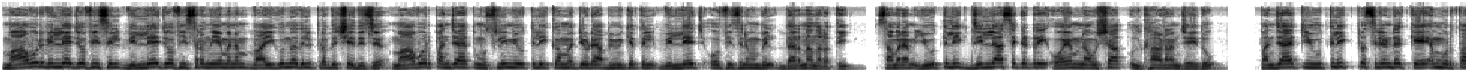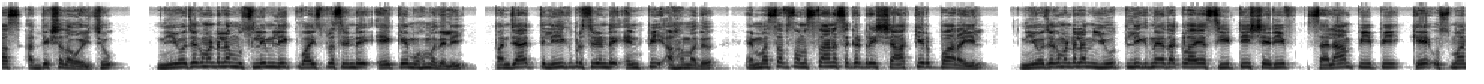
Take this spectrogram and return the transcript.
മാവൂർ വില്ലേജ് ഓഫീസിൽ വില്ലേജ് ഓഫീസർ നിയമനം വൈകുന്നതിൽ പ്രതിഷേധിച്ച് മാവൂർ പഞ്ചായത്ത് മുസ്ലിം യൂത്ത് ലീഗ് കമ്മിറ്റിയുടെ ആഭിമുഖ്യത്തിൽ വില്ലേജ് ഓഫീസിന് മുമ്പിൽ ധർണ നടത്തി. സമരം യൂത്ത് ലീഗ് ജില്ലാ സെക്രട്ടറി ഒ എം നൌഷാദ് ഉദ്ഘാടനം ചെയ്തു. Panchayat Youth League president K M Murthas അധ്യക്ഷത വഹിച്ചു. നിയോജകമണ്ഡലം Muslim League vice president A K Muhammad Ali panchayat League president N P Ahmed M S F സംസ്ഥാന സെക്രട്ടറി ഷാക്കിർ പാറയിൽ നിയോജകമണ്ഡലം യൂത്ത് ലീഗ് നേതാക്കളായ C T Sharif Salam P P K Usman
